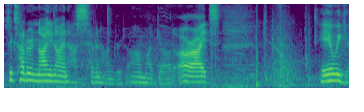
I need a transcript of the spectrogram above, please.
699 out of 700. Oh my god. Alright. Here we go.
